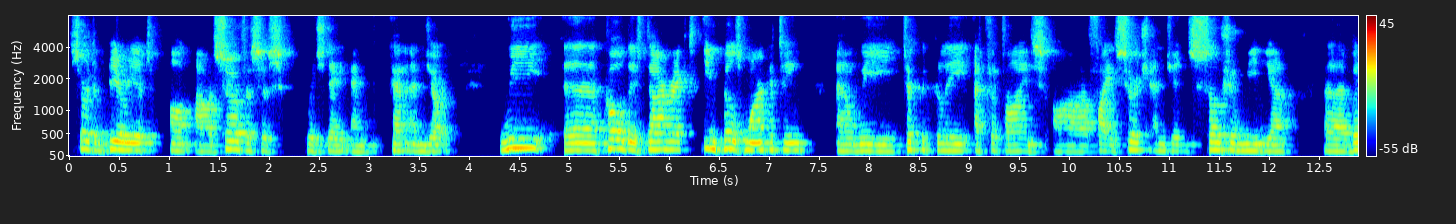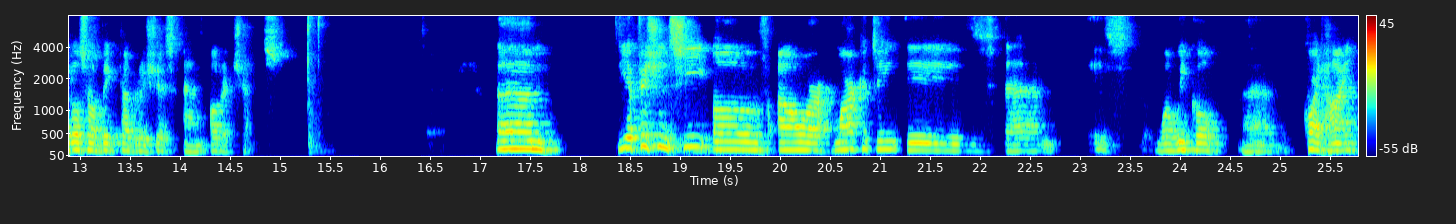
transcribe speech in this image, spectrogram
certain period on our services, which they can enjoy. We uh, call this direct impulse marketing, and we typically advertise uh, via search engines, social media, uh, but also big publishers and other channels. Um, the efficiency of our marketing is, um, is what we call uh, quite high,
